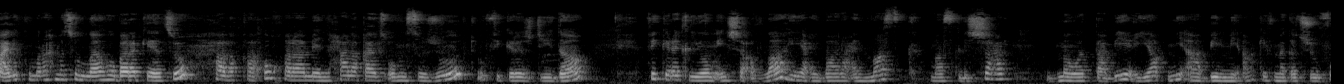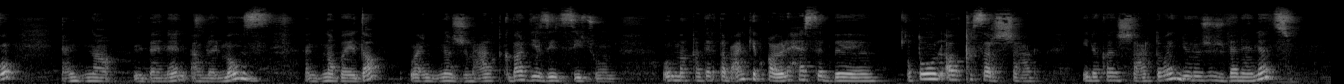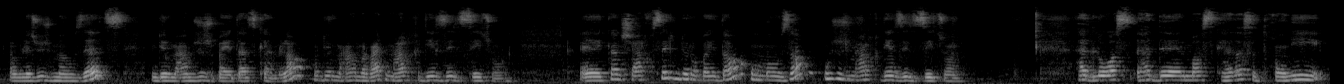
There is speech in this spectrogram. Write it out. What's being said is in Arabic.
السلام عليكم ورحمة الله وبركاته. حلقة أخرى من حلقات أم سجود وفكرة جديدة. فكرة اليوم إن شاء الله هي عبارة عن ماسك ماسك للشعر بمواد طبيعية مئة بالمئة كيف ما كتشوفوا. عندنا البنان أو الموز عندنا بيضة وعندنا معالق كبار ديال زيت الزيتون. والمقادير طبعا كيبقاو على حسب طول أو قصر الشعر. إذا كان الشعر طويل نديرو جوج بنانات اولا جوج موزات. ندير معاهم جوج بيضات كاملة وندير معاهم ربعة معالق ديال زيت الزيتون. آه كان شعر قصير نديرو بيضة وموزة وجوج معالق ديال زيت الزيتون. هاد الوص هاد الماسك هذا صدقوني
